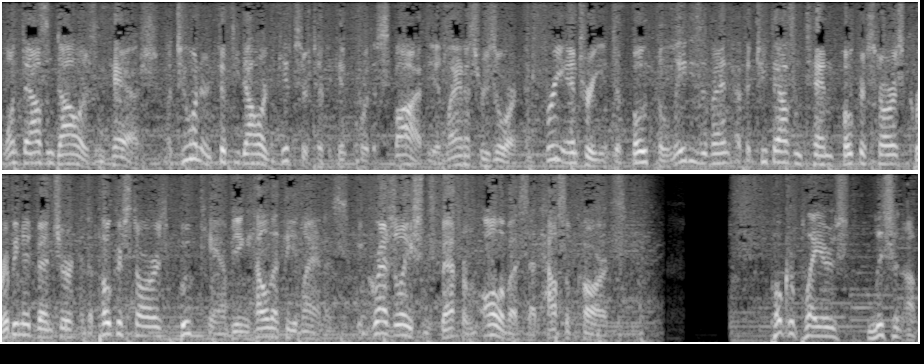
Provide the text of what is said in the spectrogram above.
$1,000 in cash, a $250 gift certificate for the spa at the Atlantis Resort, and free entry into both the ladies' event at the 2010 Poker Stars Caribbean Adventure and the Poker Stars Boot Camp being held at the Atlantis. Congratulations, Beth, from all of us at House of Cards. Poker players, listen up.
